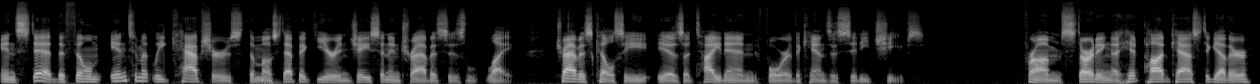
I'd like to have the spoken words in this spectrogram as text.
Instead, the film intimately captures the most epic year in Jason and Travis's life. Travis Kelce is a tight end for the Kansas City Chiefs. From starting a hit podcast together,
